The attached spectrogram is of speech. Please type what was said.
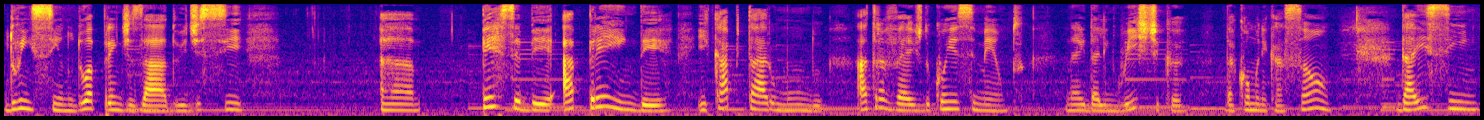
do ensino, do aprendizado e de se uh, perceber, apreender e captar o mundo através do conhecimento né, e da linguística, da comunicação, daí sim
